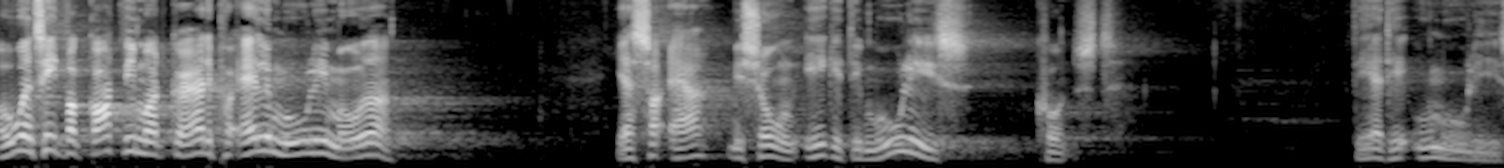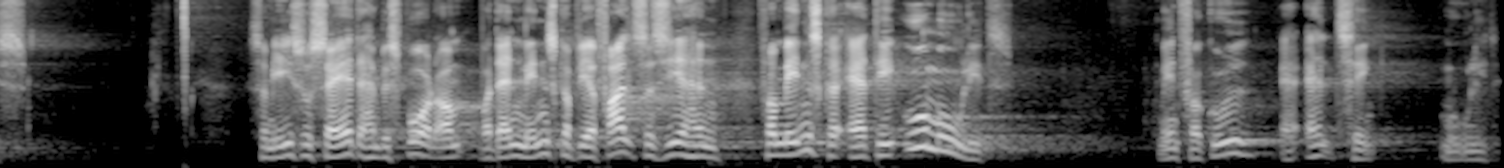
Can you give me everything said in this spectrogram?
og uanset hvor godt vi måtte gøre det på alle mulige måder, ja, så er mission ikke det muliges kunst. Det er det umuliges. Som Jesus sagde, da han blev spurgt om, hvordan mennesker bliver frelst, så siger han, for mennesker er det umuligt, men for Gud er alting muligt.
